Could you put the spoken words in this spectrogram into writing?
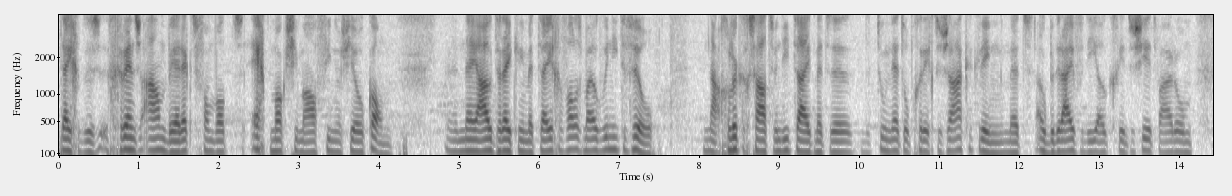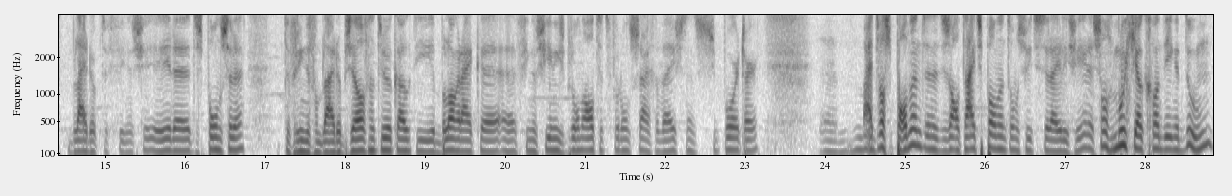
Tegen de grens aanwerkt van wat echt maximaal financieel kan. Eh, Nee, je houdt rekening met tegenvallers, maar ook weer niet te veel. Nou, gelukkig zaten we in die tijd met de, de toen net opgerichte zakenkring. Met ook bedrijven die ook geïnteresseerd waren om Blijdorp te financieren, te sponsoren. De vrienden van Blijdorp zelf natuurlijk ook, die een belangrijke eh, financieringsbron altijd voor ons zijn geweest. Een supporter. Eh, maar het was spannend en het is altijd spannend om zoiets te realiseren. Soms moet je ook gewoon dingen doen.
